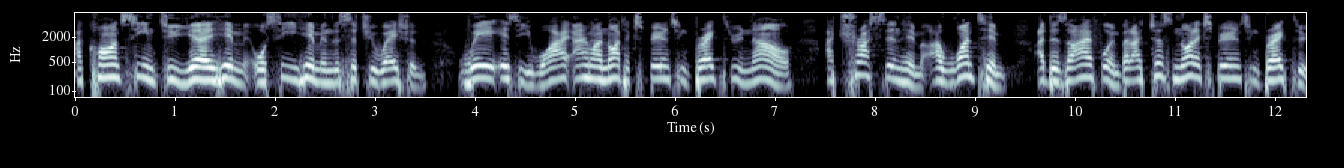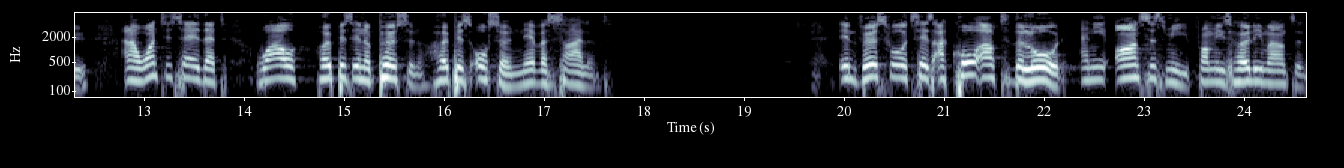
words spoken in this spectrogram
I can't seem to hear Him or see Him in the situation. Where is he? Why am I not experiencing breakthrough now? I trust in him. I want him. I desire for Him, but I'm just not experiencing breakthrough. And I want to say that while hope is in a person, hope is also never silent. In verse 4 it says, I call out to the Lord and He answers me from His holy mountain.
